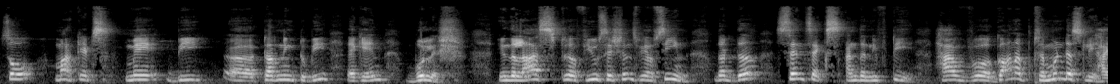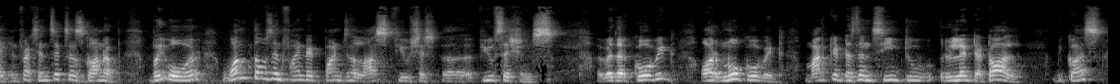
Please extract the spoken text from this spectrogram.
So markets may be uh, turning to be again bullish. In the last uh, few sessions, we have seen that the Sensex and the Nifty have uh, gone up tremendously high. In fact, Sensex has gone up by over 1,500 points in the last few, ses- uh, few sessions. Whether COVID or no COVID, market doesn't seem to relent at all because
